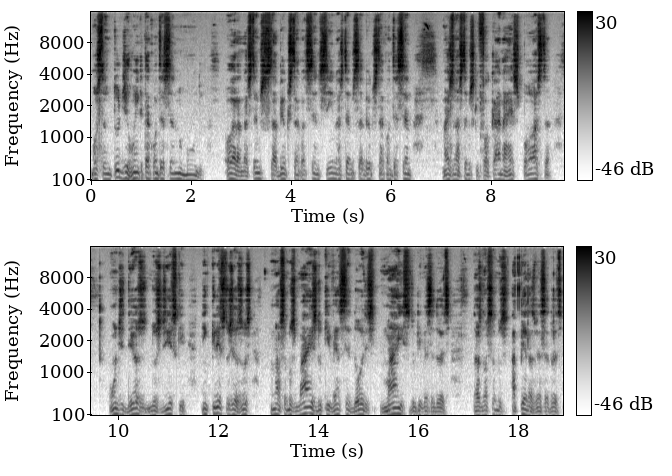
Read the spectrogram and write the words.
mostrando tudo de ruim que está acontecendo no mundo. Ora, nós temos que saber o que está acontecendo, sim, nós temos que saber o que está acontecendo, mas nós temos que focar na resposta, onde Deus nos diz que em Cristo Jesus Nós somos mais do que vencedores, mais do que vencedores. Nós não somos apenas vencedores,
